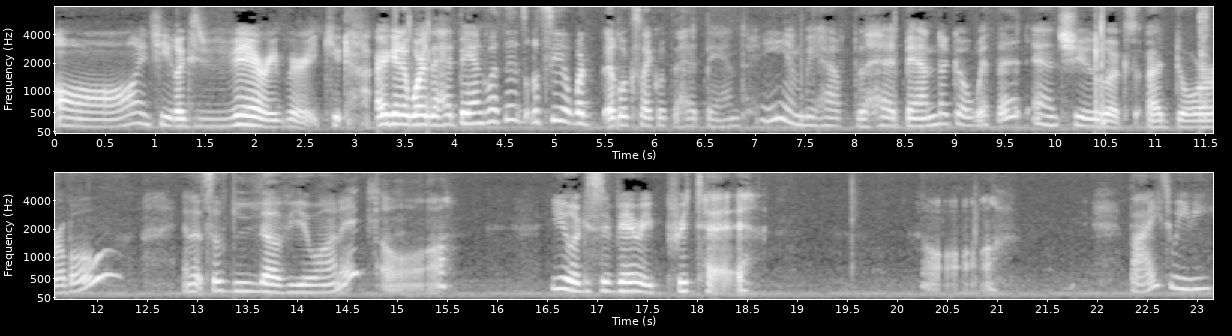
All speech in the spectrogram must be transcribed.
Aww, and she looks very, very cute. Are you going to wear the headband with it? Let's see what it looks like with the headband. And we have the headband to go with it, and she looks adorable. And it says love you on it. Aww. You look very pretty. Aww. Bye, sweetie.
